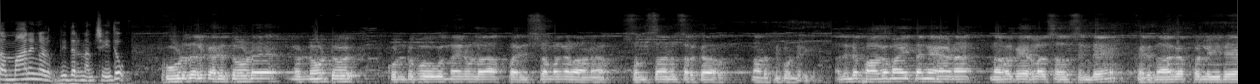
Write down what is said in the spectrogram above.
സമ്മാനങ്ങളും വിതരണം ചെയ്തു. കൂടുതൽ കരുത്തോടെ മുന്നോട്ട് കൊണ്ടുപോകുന്നതിനുള്ള പരിശ്രമങ്ങളാണ് സംസ്ഥാന സർക്കാർ നടത്തിക്കൊണ്ടിരിക്കുന്നത്. അതിന്റെ ഭാഗമായി തന്നെയാണ് നവകേരള സദസ്സിന്റെ കരുനാഗപ്പള്ളിയിലെ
